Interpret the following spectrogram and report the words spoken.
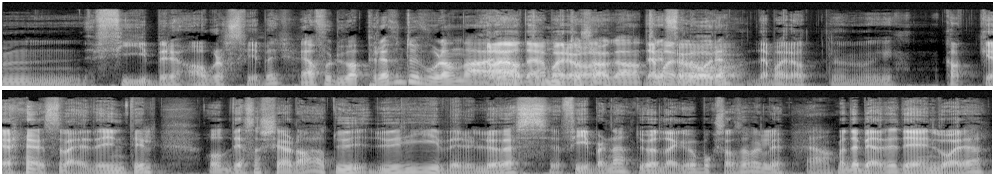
mm, fibre av glassfiber. Ja, for du har prøvd, du, hvordan det er, Ja, ja, det er å, motorsaga er treffer låret. det er bare å mm, kakke sverdet inntil. Og det som skjer da, er at du, du river løs fibrene. Du ødelegger jo buksa, selvfølgelig, Ja. men det er bedre det enn låret.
